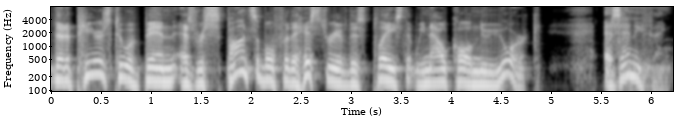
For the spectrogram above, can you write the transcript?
that appears to have been as responsible for the history of this place that we now call New York as anything.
